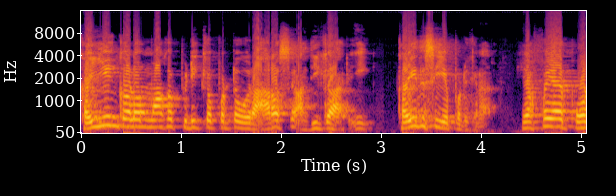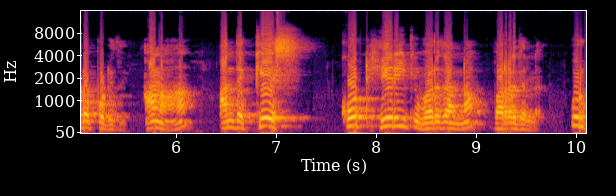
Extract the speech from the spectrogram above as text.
கையங்களமாக பிடிக்கப்பட்ட ஒரு அரசு அதிகாரி கைது செய்யப்படுகிறார். எஃப்ஐஆர் போடப்படுது. ஆனால் அந்த கேஸ் கோர்ட் ஹியரிங்க்கு வருதான்னா வர்றதில்லை. ஒரு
